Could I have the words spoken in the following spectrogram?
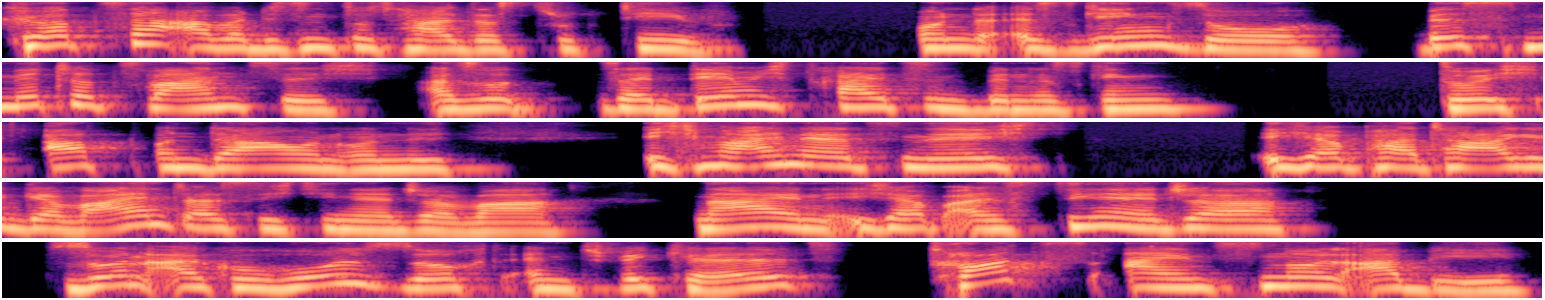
kürzer, aber die sind total destruktiv. Und es ging so bis Mitte 20, also seitdem ich 13 bin, es ging durch Up und Down. Und ich meine jetzt nicht, ich habe paar Tage geweint, als ich Teenager war. Nein, ich habe als Teenager so eine Alkoholsucht entwickelt, trotz 1-0 Abi,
